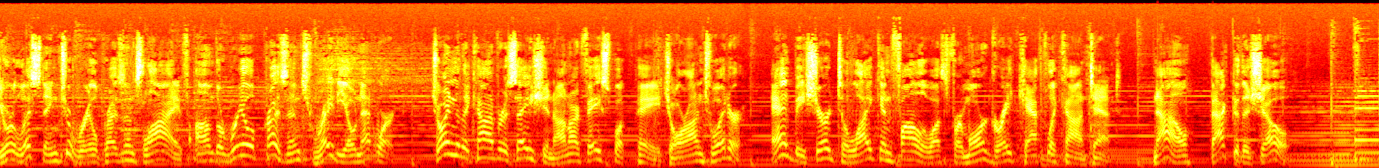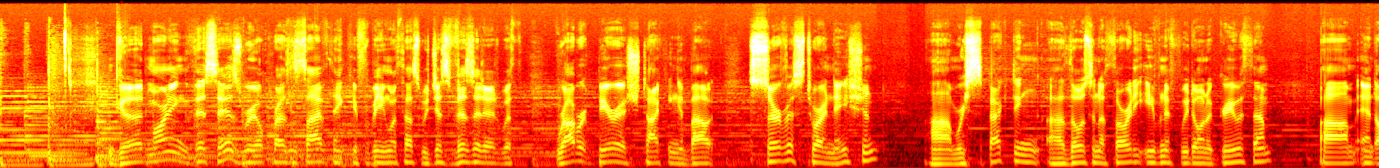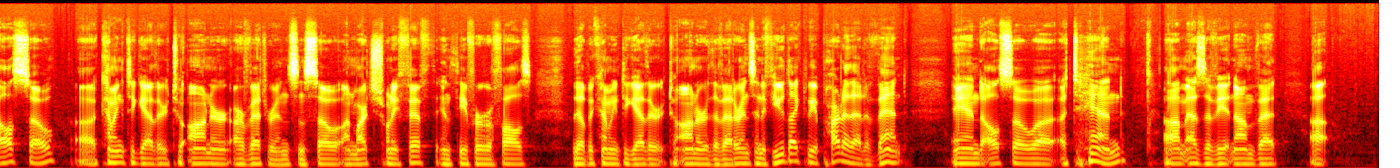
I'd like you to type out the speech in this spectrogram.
You're listening to Real Presence Live on the Real Presence Radio Network. Join in the conversation on our Facebook page or on Twitter. And be sure to like and follow us for more great Catholic content. Now, back to the show. Good morning. This is Real Presence Live. Thank you for being with us. We just visited with Robert Beerish talking about service to our nation, um, respecting uh, those in authority, even if we don't agree with them, um, and also uh, coming together to honor our veterans. And so on March 25th in Thief River Falls, they'll be coming together to honor the veterans. And if you'd like to be a part of that event and also uh, attend um, as a Vietnam vet, uh,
